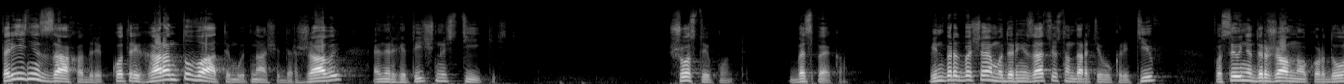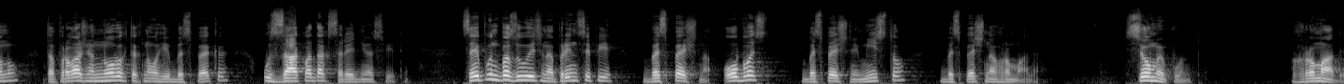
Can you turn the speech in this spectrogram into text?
та різні заходи, котрі гарантуватимуть нашій державі енергетичну стійкість. Шостий пункт безпека. Він передбачає модернізацію стандартів укриттів, посилення державного кордону та впровадження нових технологій безпеки у закладах середньої освіти. Цей пункт базується на принципі безпечна область, безпечне місто, безпечна громада. Сьомий пункт громади.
